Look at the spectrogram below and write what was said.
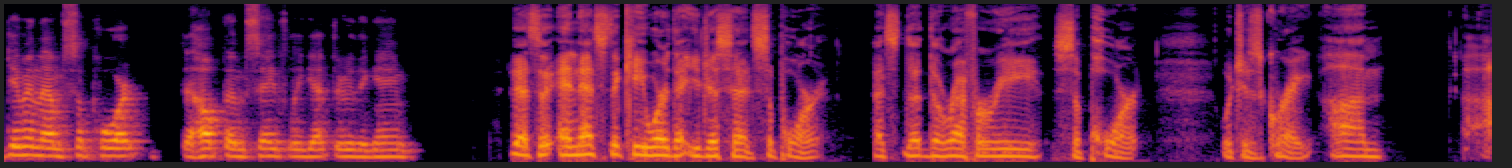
giving them support to help them safely get through the game. That's a, and that's the key word that you just said, support. That's the the referee support which is great. Um, uh,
